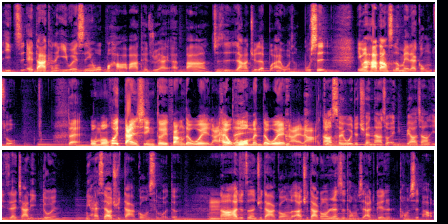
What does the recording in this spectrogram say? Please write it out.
一直哎，大家可能以为是因为我不好，把他推出去，爱把他就是让他觉得不爱我什么，不是，因为他当时都没在工作，对，我们会担心对方的未来，还有我们的未来啦，然后所以我就劝他说，哎，你不要这样一直在家里蹲，你还是要去打工什么的。嗯、然后他就真的去打工了，啊，去打工认识同事，啊，就跟同事跑了，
